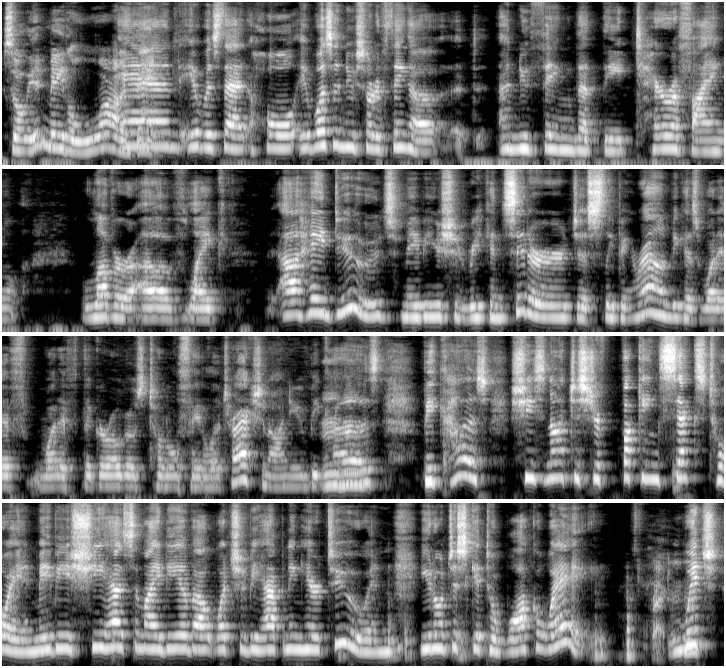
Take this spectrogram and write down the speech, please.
So it made a lot of bank. and it was that whole it was a new sort of thing a a new thing that the terrifying lover of like uh, hey dudes maybe you should reconsider just sleeping around because what if what if the girl goes total fatal attraction on you because because she's not just your fucking sex toy and maybe she has some idea about what should be happening here too and you don't just get to walk away right. which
